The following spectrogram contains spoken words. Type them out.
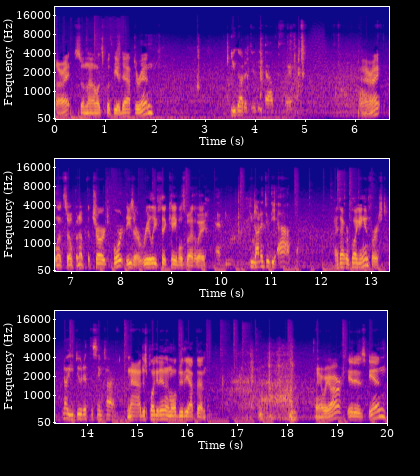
All right, so now let's put the adapter in. You got to do the app thing. All right, let's open up the charge port. These are really thick cables, by the way. Heavy. You got to do the app. I thought we are plugging in first. No, you do it at the same time. Nah, just plug it in and we'll do the app then. There we are. It is in.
